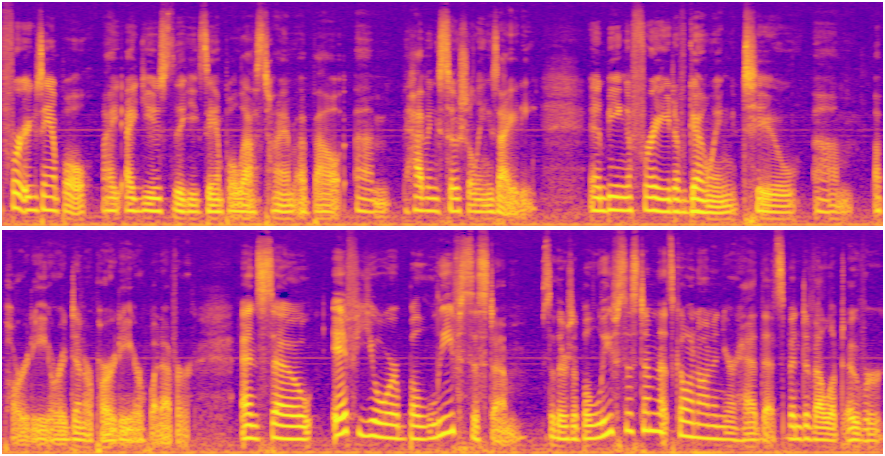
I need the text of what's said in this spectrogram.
for example, I, I, used the example last time about um, having social anxiety and being afraid of going to um, a party or a dinner party or whatever. And so, if your belief system, so there's a belief system that's going on in your head that's been developed over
